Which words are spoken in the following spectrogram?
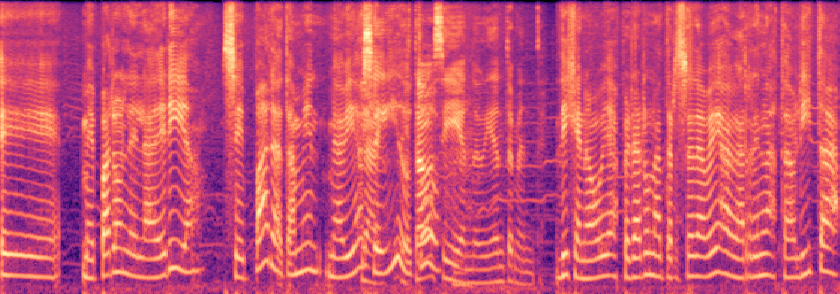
eh, me paro en la heladería, se para también, me había seguido estaba siguiendo, evidentemente. Dije, no voy a esperar una tercera vez, agarré en las tablitas,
